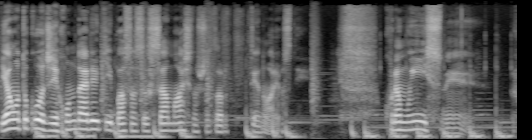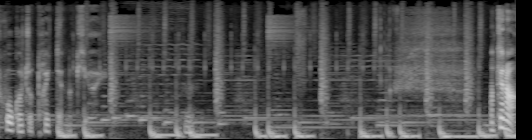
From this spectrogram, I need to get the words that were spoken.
山本浩二、本田隆起 VS ふさ回しのシャトルっていうのはありますね。これもいいっすね。福岡ちょっと入ってんの、気合い。うん。まあ、てな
